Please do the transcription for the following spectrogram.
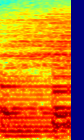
Bye.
